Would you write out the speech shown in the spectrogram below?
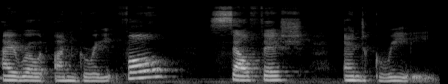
I wrote ungrateful, selfish, and greedy.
